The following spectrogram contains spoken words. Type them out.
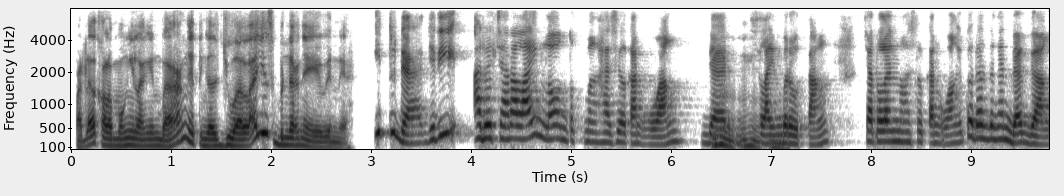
Padahal kalau mau ngilangin barang ya tinggal jual aja sebenarnya ya Win ya. Itu dah. Jadi ada cara lain loh untuk menghasilkan uang dan hmm, hmm selain hmm. berutang, cara lain menghasilkan uang itu adalah dengan dagang.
